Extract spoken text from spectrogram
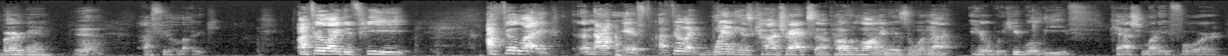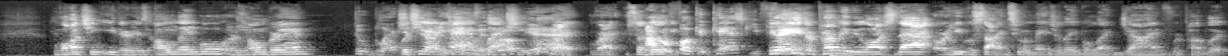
Birdman. Yeah. I feel like. I feel like if he, I feel like not if I feel like when his contract's up, however long it is or whatnot, he he will leave Cash Money for launching either his own label or his own brand, Dude, Black Sheep which he already has. Entertainment, Black bro. Sheep. Yeah. Right, right. So I'm a fucking Caskey he'll fan. either permanently launch that or he will sign to a major label like Jive Republic.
